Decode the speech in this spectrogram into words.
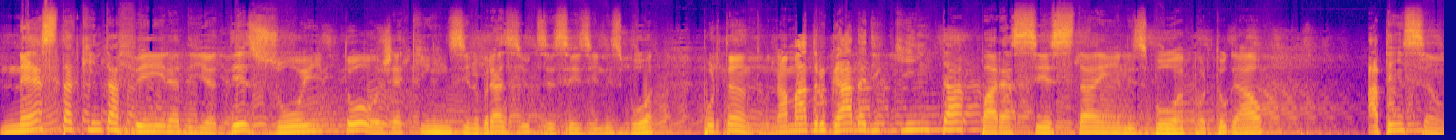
Nesta quinta-feira, dia 18, hoje é 15 no Brasil, 16 em Lisboa. Portanto, na madrugada de quinta para sexta em Lisboa, Portugal, Atenção,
